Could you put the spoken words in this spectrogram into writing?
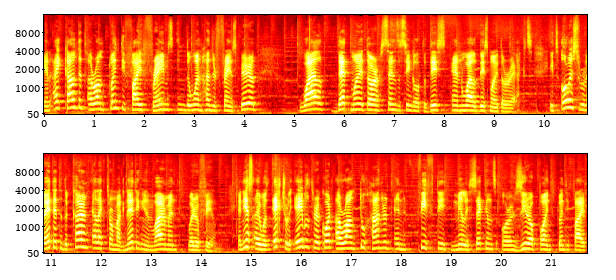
and I counted around 25 frames in the 100 frames period while that monitor sends a signal to this and while this monitor reacts. It's always related to the current electromagnetic environment where you film. And yes, I was actually able to record around 250 milliseconds or 0.25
